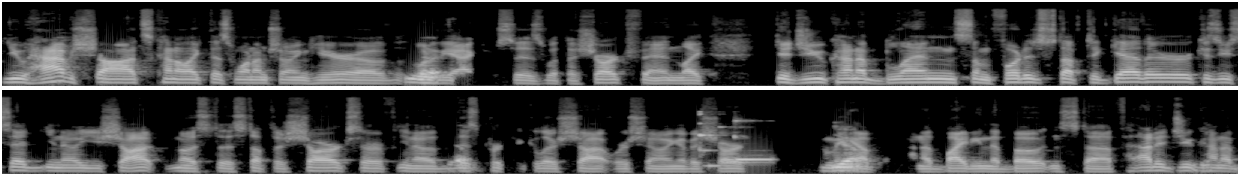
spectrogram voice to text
you have shots kind of like this one I'm showing here of one of the actresses with a shark fin. Like, did you kind of blend some footage stuff together? Because you said you know you shot most of the stuff with sharks, or if you know this particular shot we're showing of a shark coming Yeah. up, kind of biting the boat and stuff. How did you kind of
